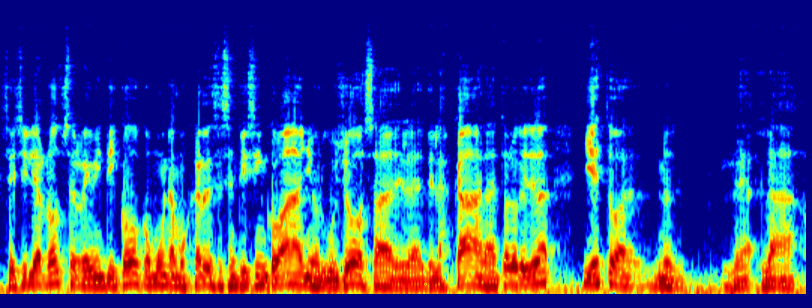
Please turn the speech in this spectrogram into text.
Cecilia Roth se reivindicó como una mujer de 65 años, orgullosa de, las canas, de todo lo que lleva, y esto ah, la, la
